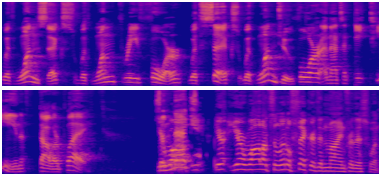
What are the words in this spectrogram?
with one six with one three four with six with one two four, and that's an eighteen dollar play. So your, wallet, next, your your wallet's a little thicker than mine for this one.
